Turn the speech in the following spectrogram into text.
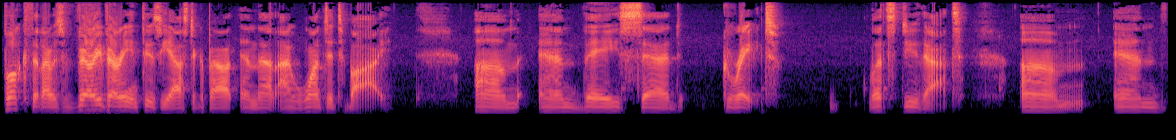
book that I was very, very enthusiastic about and that I wanted to buy. Um, and they said, Great, let's do that. Um, and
